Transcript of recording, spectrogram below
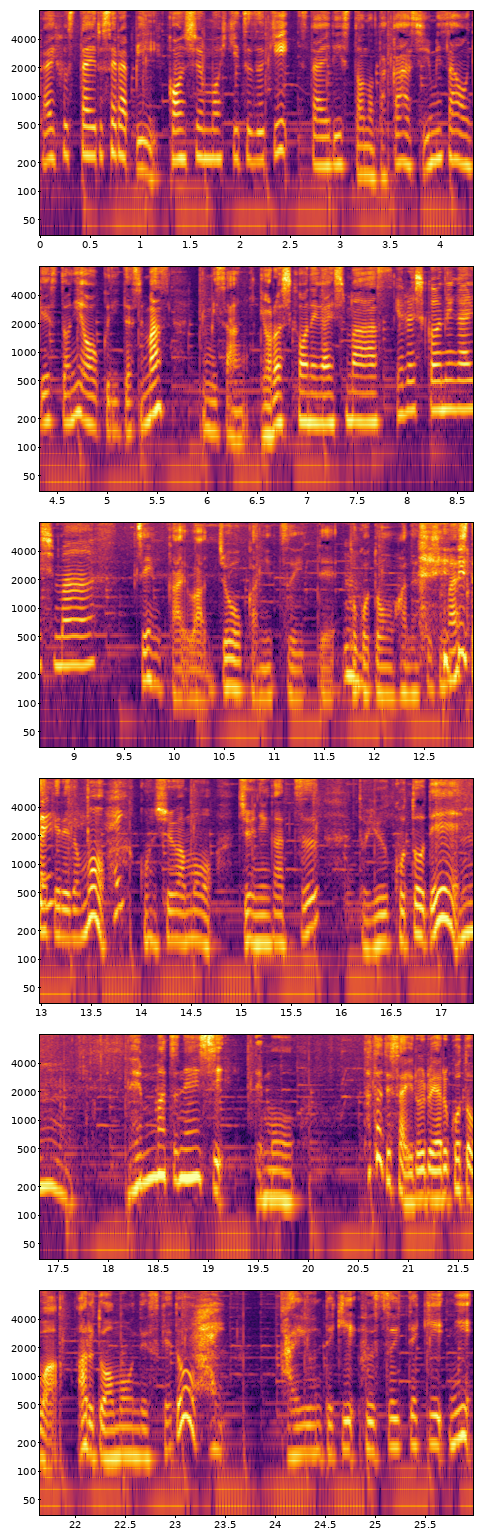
ライフスタイルセラピー今週も引き続きスタイリストの高橋由美さんをゲストにお送りいたします由美さんよろしくお願いしますよろしくお願いします前回は浄化についてとことんお話ししましたけれども、はい。今週はもう12月ということで、うん。年末年始でもただでさえいろいろやることはあるとは思うんですけどはい。開運的風水的に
